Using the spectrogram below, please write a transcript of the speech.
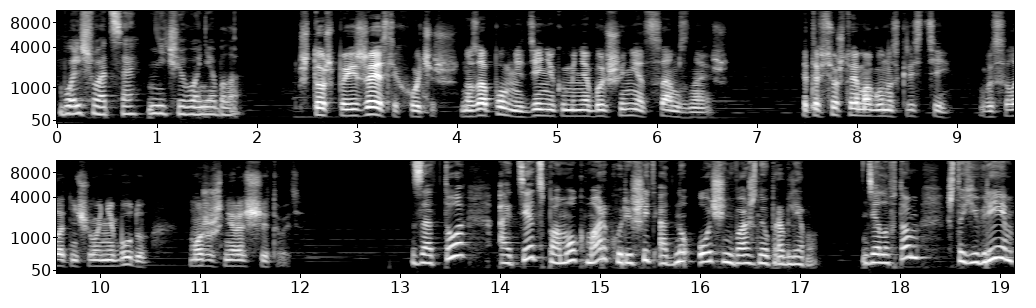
Больше у отца ничего не было. Что ж, поезжай, если хочешь. Но запомни, денег у меня больше нет, сам знаешь. Это все, что я могу наскрести. Высылать ничего не буду, можешь не рассчитывать. Зато отец помог Марку решить одну очень важную проблему – Дело в том, что евреям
